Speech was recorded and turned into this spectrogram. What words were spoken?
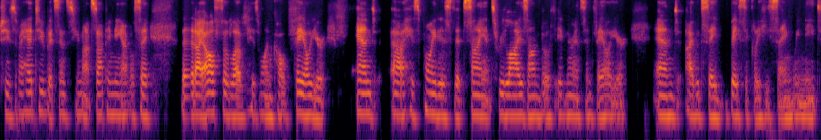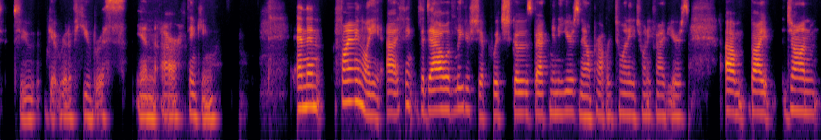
choose if I had to. But since you're not stopping me, I will say that I also love his one called Failure. And uh, his point is that science relies on both ignorance and failure. And I would say basically, he's saying we need to get rid of hubris in our thinking. And then finally, I think the Tao of Leadership, which goes back many years now, probably 20, 25 years, um, by John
